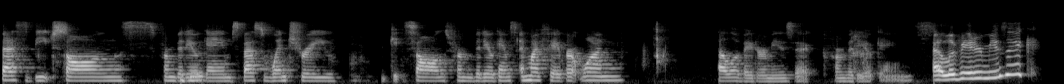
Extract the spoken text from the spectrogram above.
best beach songs from video mm-hmm. games, best wintry songs from video games, and my favorite one, elevator music from video games. Elevator music?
